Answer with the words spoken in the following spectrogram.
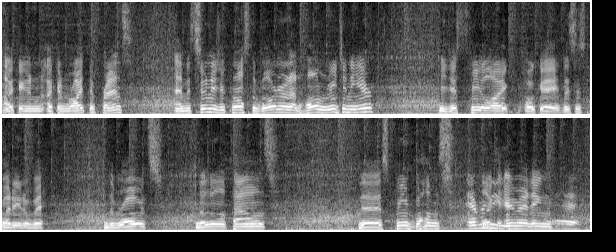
I can I can ride to France, and as soon as you cross the border, that whole region here, you just feel like okay, this is Paris-Roubaix. The roads, the little towns, the speed bumps, Everything. like everything. It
